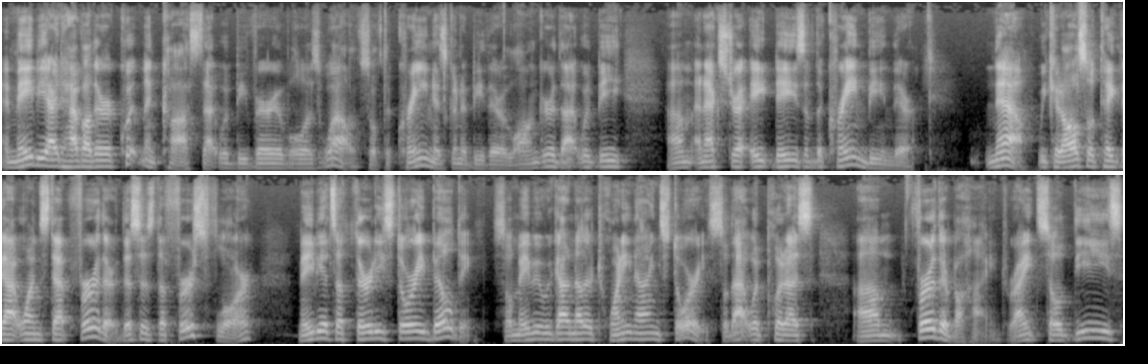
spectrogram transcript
And maybe I'd have other equipment costs that would be variable as well. So if the crane is going to be there longer, that would be um, an extra eight days of the crane being there. Now, we could also take that one step further. This is the first floor. Maybe it's a 30 story building. So maybe we got another 29 stories. So that would put us um, further behind, right? So these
